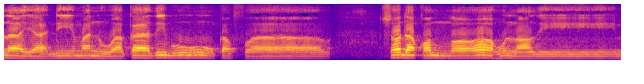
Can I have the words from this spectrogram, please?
لا يهدي من هو كاذب كفار صدق الله العظيم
